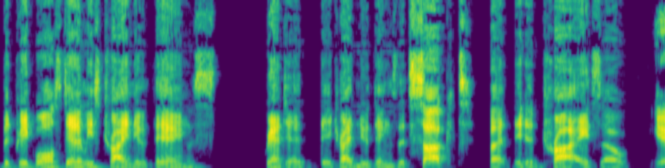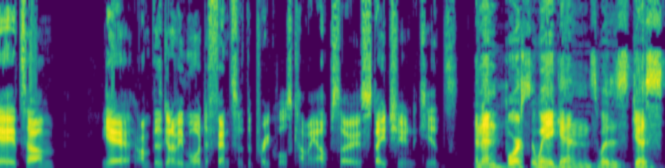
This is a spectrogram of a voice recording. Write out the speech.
the prequels did at least try new things. Granted, they tried new things that sucked, but they did try. So yeah, it's um, yeah, um, there's going to be more defense of the prequels coming up, so stay tuned, kids. And then Force Awakens was just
